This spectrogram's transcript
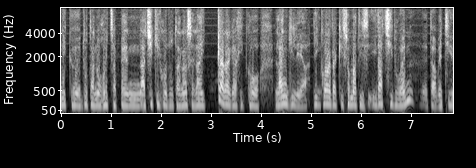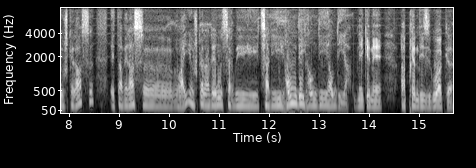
Nik eh, dutan horretzapen atxikiko dutana zela ikaragarriko langilea. Dinkoak dakizomat idatzi duen, eta beti euskeraz, eta beraz, eh, bai, euskararen zerbitzari haundi, haundi, haundia. Nik ene aprendizguak uh,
